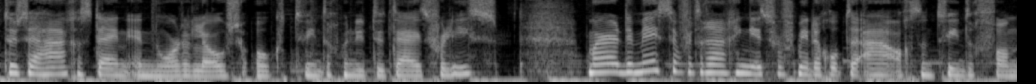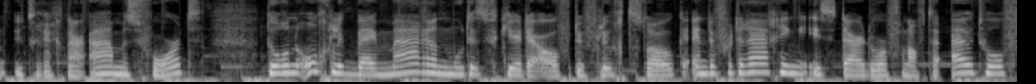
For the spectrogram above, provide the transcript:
Tussen Hagenstein en Noorderloos ook 20 minuten tijdverlies. Maar de meeste vertraging is vanmiddag op de A28 van Utrecht naar Amersfoort. Door een ongeluk bij Maren moet het verkeer daar over de vluchtstrook... en de vertraging is daardoor vanaf de Uithof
